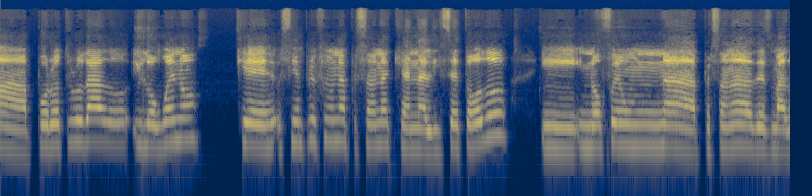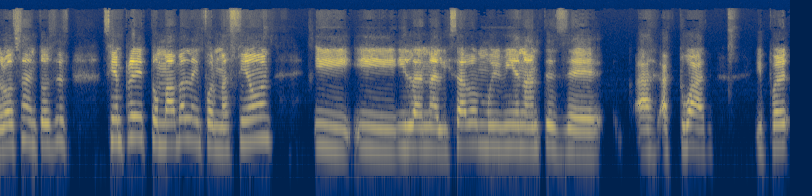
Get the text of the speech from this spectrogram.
ah, por otro lado, y lo bueno que siempre fui una persona que analicé todo y no fue una persona desmadrosa, entonces siempre tomaba la información y, y- y la analizaba muy bien antes de a- actuar. Y por-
